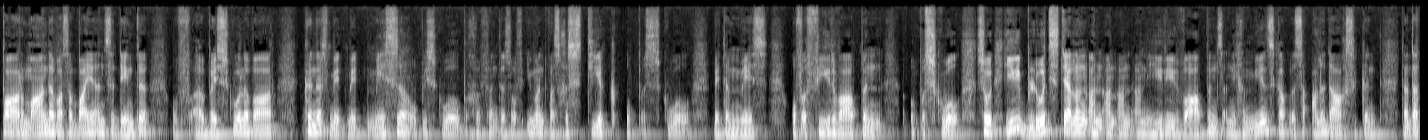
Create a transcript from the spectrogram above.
paar maande was daar baie insidente of uh, by skole waar kinders met met messe op die skool gevind is of iemand was gesteek op 'n skool met 'n mes of 'n vuurwapen op 'n skool. So hierdie blootstelling aan aan aan aan hierdie wapens in die gemeenskap is 'n alledaagse kind dat dat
